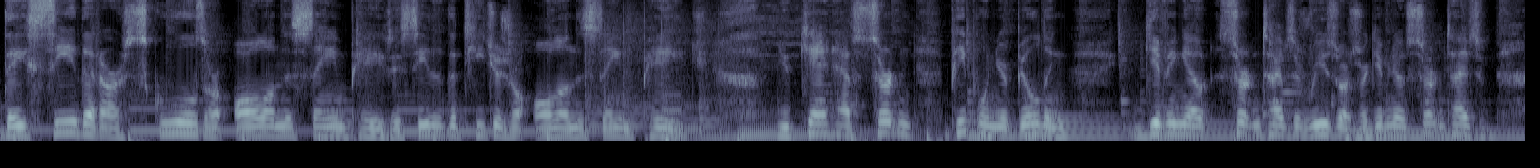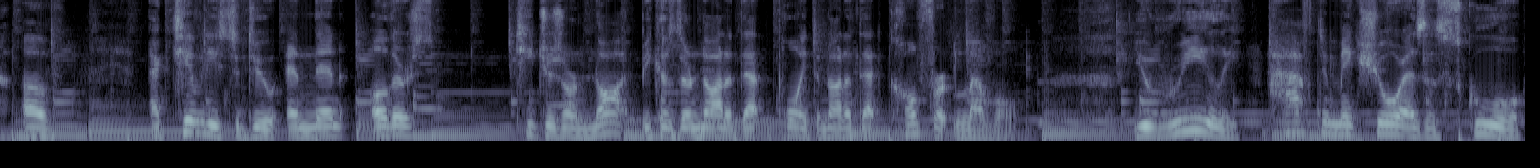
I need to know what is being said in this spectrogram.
They see that our schools are all on the same page. They see that the teachers are all on the same page. You can't have certain people in your building giving out certain types of resources or giving out certain types of, activities to do, and then others teachers are not because they're not at that point, they're not at that comfort level. You really have to make sure as a school,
